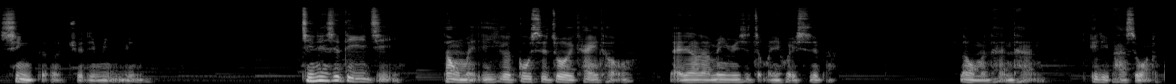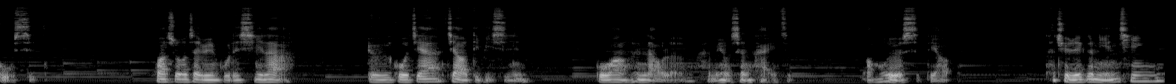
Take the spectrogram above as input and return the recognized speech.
性格决定命运。今天是第一集，让我们以一个故事作为开头，来聊聊命运是怎么一回事吧。让我们谈谈伊底帕斯王的故事。话说，在远古的希腊，有一个国家叫底比斯，国王很老了，还没有生孩子，王后又死掉了，他娶了一个年轻。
